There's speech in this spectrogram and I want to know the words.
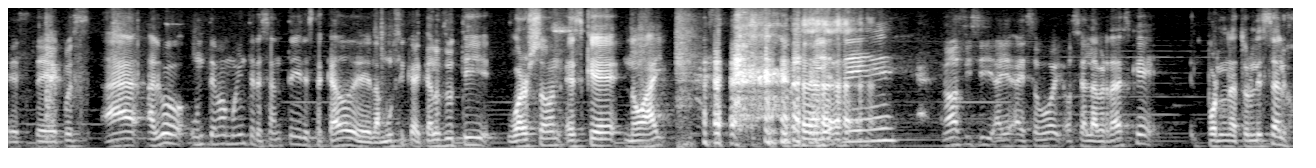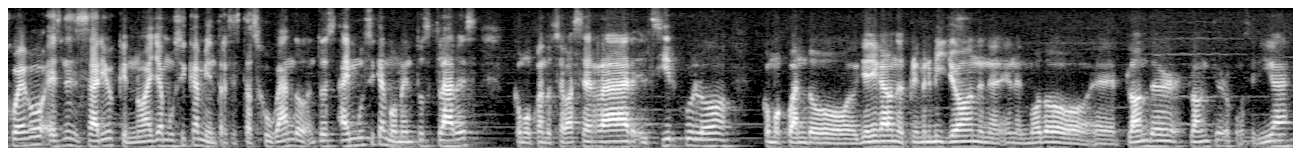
Este, pues, ah, algo, un tema muy interesante y destacado de la música de Call of Duty Warzone es que no hay. no, sí, sí, a, a eso voy. O sea, la verdad es que por la naturaleza del juego es necesario que no haya música mientras estás jugando. Entonces, hay música en momentos claves, como cuando se va a cerrar el círculo, como cuando ya llegaron al primer millón en el, en el modo eh, Plunder, Plunger, o como se diga,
